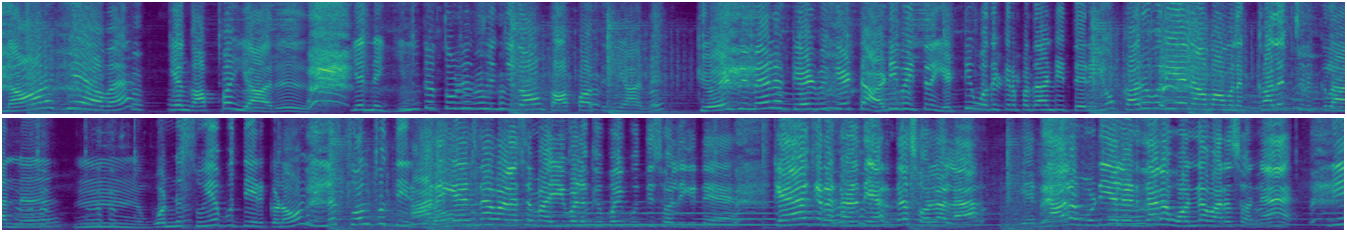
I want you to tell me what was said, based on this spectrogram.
நாளைக்கே அவன் எங்க அப்பா யாரு? என்னை இந்த தொழில் செஞ்சுதான் காப்பாத்துனியான்னு கேள்வி மேல கேள்வி கேட்டு அடி வயிற்றுல எட்டி உதைக்கிறப்பதாண்டி தெரியும். கருவறையே நாம அவனை கலைச்சிருக்கலான்னு. உம் ஒண்ணு சுய புத்தி இருக்கணும் இல்ல சொல் புத்தி இருக்கணும். என்ன வளசமா இவளுக்கு போய் புத்தி சொல்லிக்கிட்டு? கேக்குற கழுதையா இருந்தா சொல்லலாம். என்னால முடியலன்னு தானே ஒன்ன வர சொன்னேன். நீ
